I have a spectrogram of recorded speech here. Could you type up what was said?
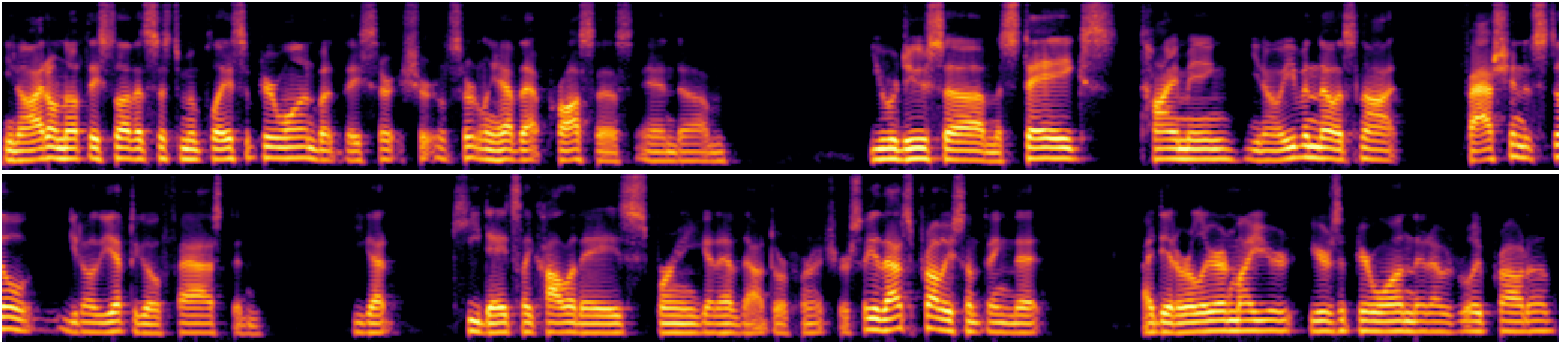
you know, I don't know if they still have that system in place at Pier One, but they cer- certainly have that process. And um, you reduce uh, mistakes, timing. You know, even though it's not fashion, it's still you know you have to go fast, and you got key dates like holidays, spring. You got to have the outdoor furniture. So yeah, that's probably something that I did earlier in my year, years at Pier One that I was really proud of.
